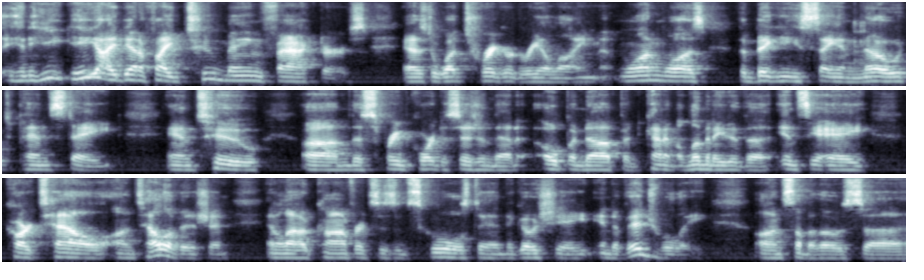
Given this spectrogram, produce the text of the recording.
he he identified two main factors as to what triggered realignment. One was the Big East saying no to Penn State, and two um, the Supreme Court decision that opened up and kind of eliminated the NCAA cartel on television and allowed conferences and schools to negotiate individually on some of those uh,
